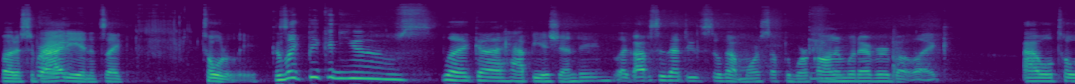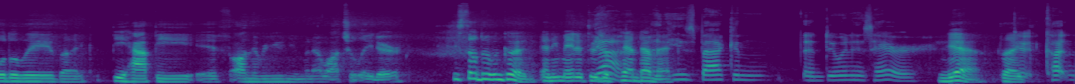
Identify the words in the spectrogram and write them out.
but a sobriety, and it's like Totally. Because, like, we could use, like, a happy-ish ending. Like, obviously, that dude's still got more stuff to work on and whatever, but, like, I will totally, like, be happy if on the reunion when I watch it later, he's still doing good. And he made it through the And pandemic. he's back and and doing his hair, Yeah. do- Like, cutting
